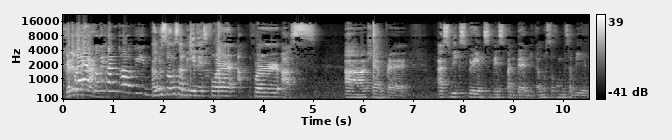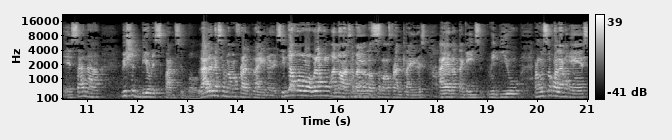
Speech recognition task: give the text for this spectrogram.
Ganito Kaya na. gawin ng COVID! Ang gusto kong sabihin is for for us, ah, syempre, as we experience this pandemic, ang gusto kong sabihin is sana we should be responsible. Lalo na sa mga frontliners. Hindi ako, wala akong ano, ah, sa mga Yes. sa mga frontliners. I am not against with you. Ang gusto ko lang is,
